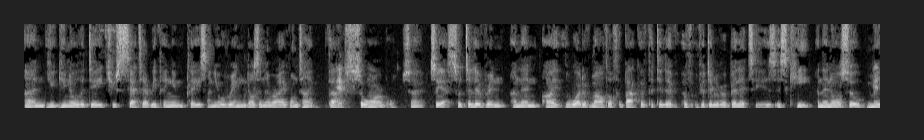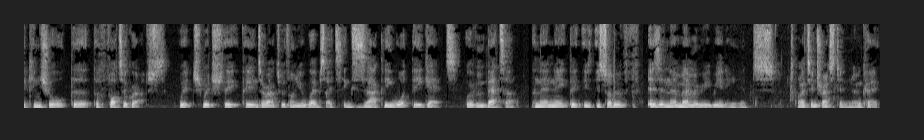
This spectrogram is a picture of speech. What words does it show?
and you, you know the date, you set everything in place, and your ring doesn't arrive on time. That's Yes. so horrible. So, so yes, so delivering, and then I, the word of mouth off the back of the deliver of, of your deliverability is, is key, and then also making sure the the photographs which which they, they interact with on your website is exactly what they get, or even better. And then they, they, it sort of is in their memory. Really, it's quite interesting. Okay,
